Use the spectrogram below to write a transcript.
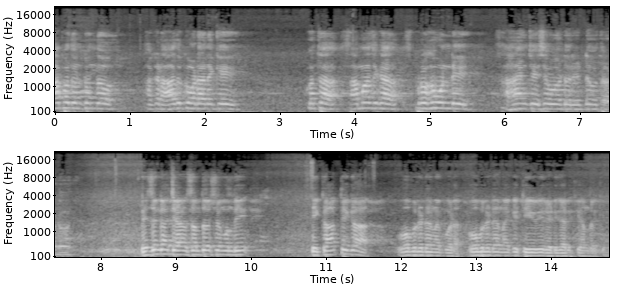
ఆపద ఉంటుందో అక్కడ ఆదుకోవడానికి కొంత సామాజిక స్పృహ ఉండి సహాయం చేసేవాడు రెడ్డి అవుతాడు అని. నిజంగా చాలా సంతోషంగా ఉంది. ఈ కార్తీక ఓబులుడు అన్నకు కూడా ఓబులుడు అన్నకి టీవీ రెడ్డి గారికి అందరికి.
